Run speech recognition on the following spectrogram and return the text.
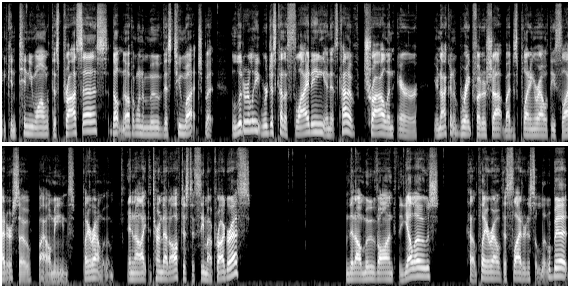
and continue on with this process. Don't know if I'm going to move this too much, but literally we're just kind of sliding and it's kind of trial and error. You're not going to break Photoshop by just playing around with these sliders. So by all means, play around with them. And I like to turn that off just to see my progress. And then I'll move on to the yellows, kind of play around with this slider just a little bit,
